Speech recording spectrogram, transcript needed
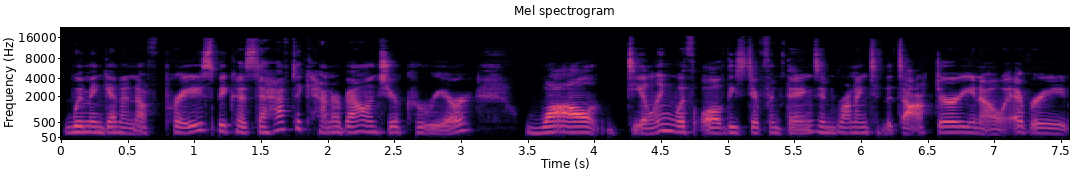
women get enough praise because to have to counterbalance your career while dealing with all these different things and running to the doctor, you know, every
